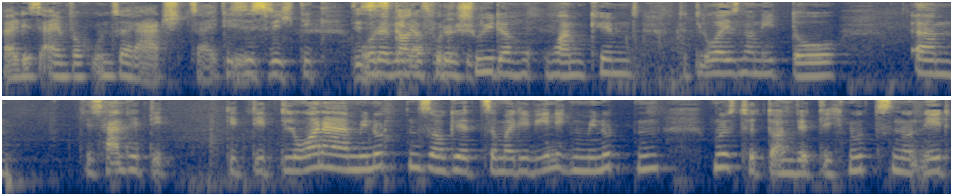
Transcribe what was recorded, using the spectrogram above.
weil das einfach unsere Ratschzeit Das ist. ist wichtig. Das Oder ist wenn er von der. Schule daheim kommt, der Kleine ist noch nicht da. Ähm, das sind halt die, die, die kleinen Minuten, sage ich jetzt einmal, die wenigen Minuten, musst du halt dann wirklich nutzen und nicht,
